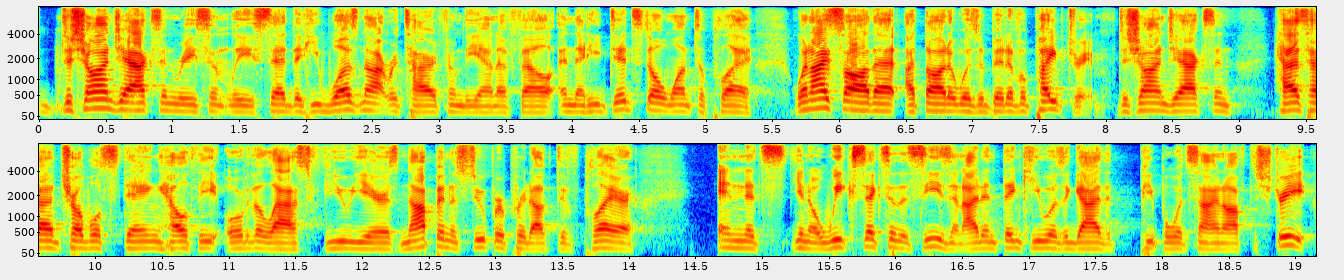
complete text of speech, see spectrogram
DeSean Jackson recently said that he was not retired from the NFL and that he did still want to play. When I saw that, I thought it was a bit of a pipe dream. DeSean Jackson has had trouble staying healthy over the last few years, not been a super productive player. And it's, you know, week six of the season. I didn't think he was a guy that people would sign off the street.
